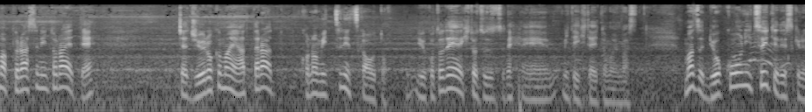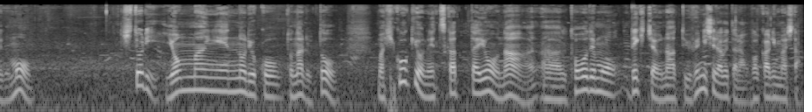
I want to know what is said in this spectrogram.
まあ、プラスに捉えてじゃあ16万円あったらこの3つに使おうということで1つずつね、えー、見ていきたいと思います。まず旅行についてですけれども1人4万円の旅行となると、まあ、飛行機をね使ったようなあ遠出もできちゃうなというふうに調べたら分かりました。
